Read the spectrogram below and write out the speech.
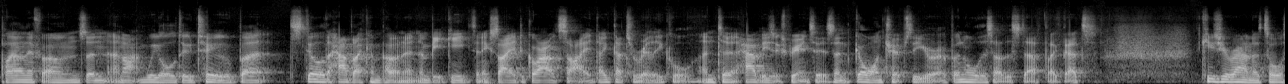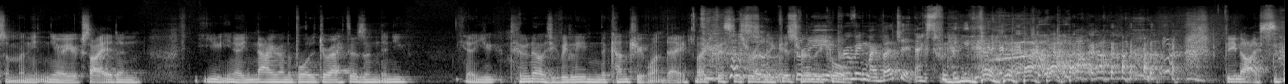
play on their phones, and and I, we all do too. But still, to have that component and be geeked and excited to go outside, like that's really cool. And to have these experiences and go on trips to Europe and all this other stuff, like that's keeps you around. That's awesome, and you know you're excited, and you you know now you're on the board of directors, and, and you you know you who knows you could be leading the country one day. Like this is really good. it's She'll really be cool. Improving my budget next week. Be nice. uh,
